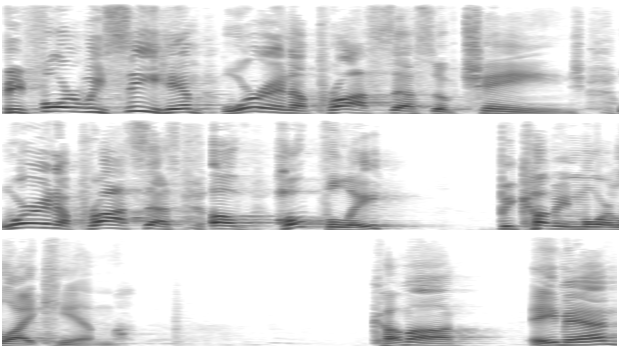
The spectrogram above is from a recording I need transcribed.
before we see him, we're in a process of change. We're in a process of hopefully becoming more like him. Come on. Amen.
